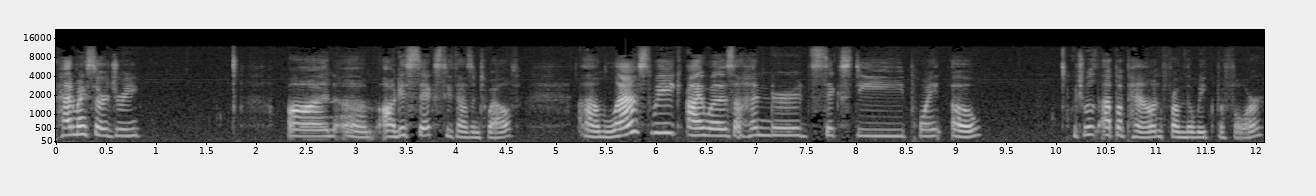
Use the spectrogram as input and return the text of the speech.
had my surgery on um, August 6, 2012. Um, last week I was 160.0, which was up a pound from the week before.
